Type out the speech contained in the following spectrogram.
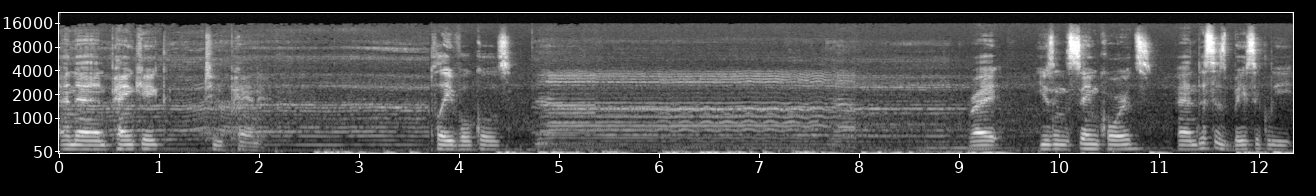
And then Pancake to pan it. Play vocals. Right? Using the same chords. And this is basically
